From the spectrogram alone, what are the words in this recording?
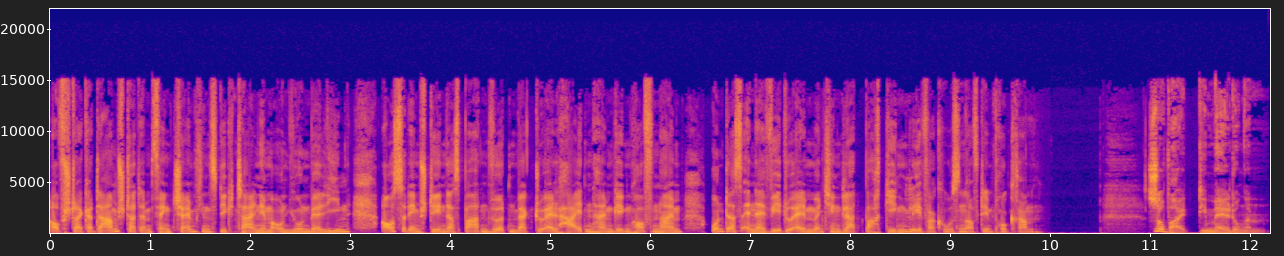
Aufsteiger Darmstadt empfängt Champions League Teilnehmer Union Berlin. Außerdem stehen das Baden-Württemberg-Duell Heidenheim gegen Hoffenheim und das NRW NRW-Duell Mönchengladbach gegen Leverkusen auf dem Programm. Soweit die Meldungen.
